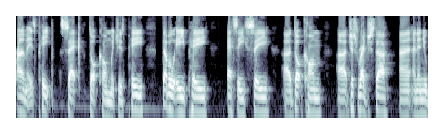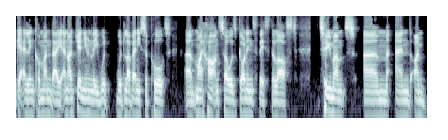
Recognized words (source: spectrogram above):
Um, it's peepsec.com, which is P double P S C uh, dot com. Uh, just register uh, and then you'll get a link on Monday. And I genuinely would, would love any support. Um, my heart and soul has gone into this the last two months. Um, and I'm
